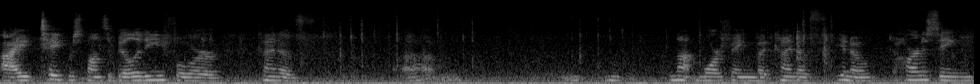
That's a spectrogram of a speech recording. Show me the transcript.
I take responsibility for kind of, um, not morphing, but kind of, you know, harnessing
